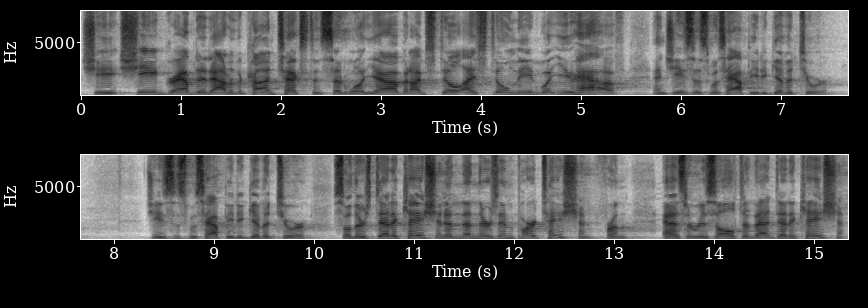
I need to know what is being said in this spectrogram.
she, she grabbed it out of the context and said, Well, yeah, but I'm still, I still need what you have. And Jesus was happy to give it to her. Jesus was happy to give it to her. So there's dedication and then there's impartation from as a result of that dedication.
